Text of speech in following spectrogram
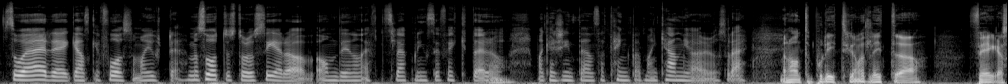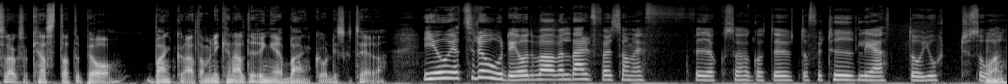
Så är det ganska få som har gjort det. Men så återstår att se av om det är någon eftersläpningseffekter mm. och man kanske inte ens har tänkt på att man kan göra det och sådär. Men har inte politikerna varit lite fega sådär också kastat det på bankerna att men ni kan alltid ringa er bank och diskutera? Jo, jag tror det och det var väl därför som FI också har gått ut och förtydligat och gjort så. Mm.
